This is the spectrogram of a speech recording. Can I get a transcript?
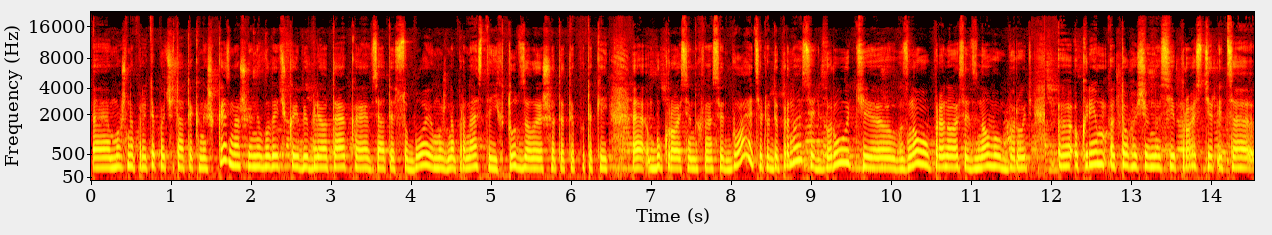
Е, можна прийти почитати книжки з нашої невеличкої бібліотеки, взяти з собою, можна принести їх тут, залишити. Типу такий е, букросінг в нас відбувається. Люди приносять, беруть, е, знову приносять, знову беруть. Е, Окрім того, що в нас є простір, і це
